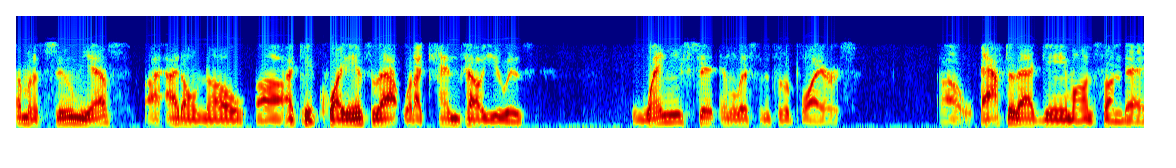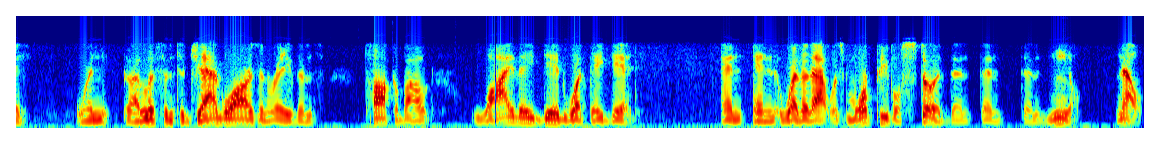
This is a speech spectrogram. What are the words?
I'm gonna assume yes. I, I don't know. Uh, I can't quite answer that. What I can tell you is when you sit and listen to the players uh, after that game on Sunday, when I listened to Jaguars and Ravens talk about why they did what they did, and and whether that was more people stood than than than kneel. Now,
